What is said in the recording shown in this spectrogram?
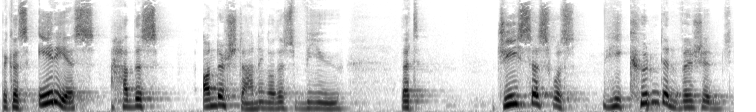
Because Arius had this understanding or this view that Jesus was, he couldn't envisage,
